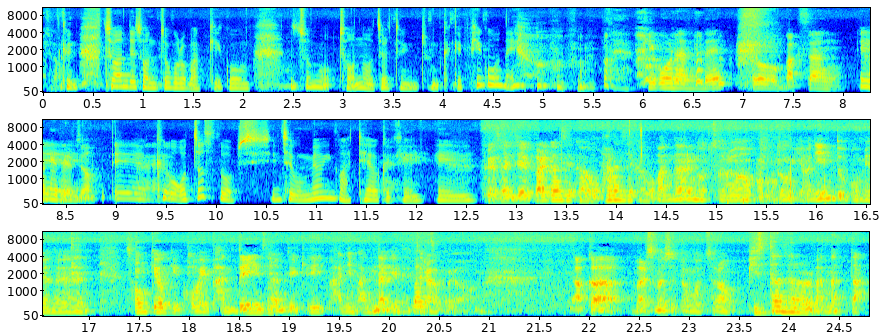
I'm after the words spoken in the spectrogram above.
그 저한테 전적으로 맡기고. 좀 저는 어쩔 땐 좀 그게 피곤해요. 피곤한데 또 막상 하게 예, 되죠. 예, 네. 그 어쩔 수 없이 제 운명인 것 같아요. 그게. 예. 그래서 이제 빨간색하고 파란색하고 만나는 것처럼 보통 연인도 보면은 성격이 거의 반대인 사람들끼리 많이 만나게 되더라고요. 아까 말씀하셨던 것처럼 비슷한 사람을 만났다.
